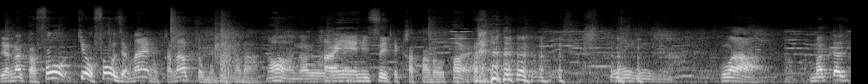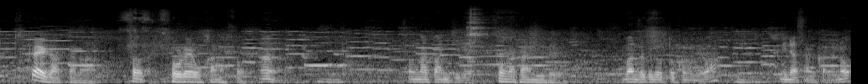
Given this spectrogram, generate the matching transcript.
いやなんかそう今日そうじゃないのかなって思ってたらああなるほど、ね、繁栄について語ろうと、はい。まあまた機会があったらそうそれを話そう。うん。そんな感じで。そんな感じで、満足 .com では皆さんからの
